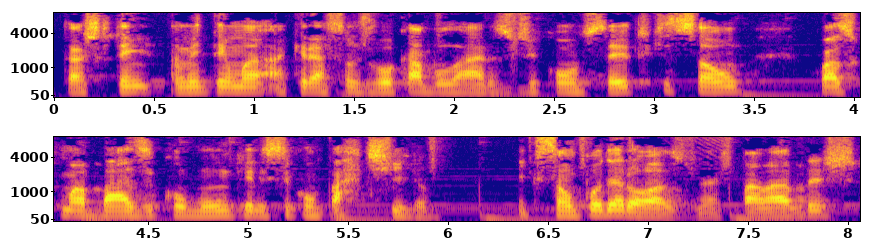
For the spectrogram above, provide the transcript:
Então, acho que tem, também tem uma, a criação de vocabulários, de conceitos que são quase que uma base comum que eles se compartilham e que são poderosos. Né? As palavras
